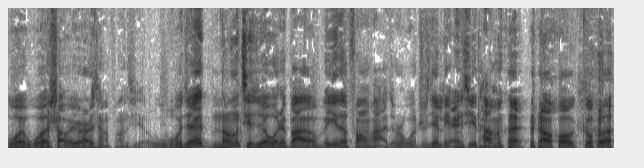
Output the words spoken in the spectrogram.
我我稍微有点想放弃了。我我觉得能解决我这 bug 唯一的方法就是我直接联系他们，然后给我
